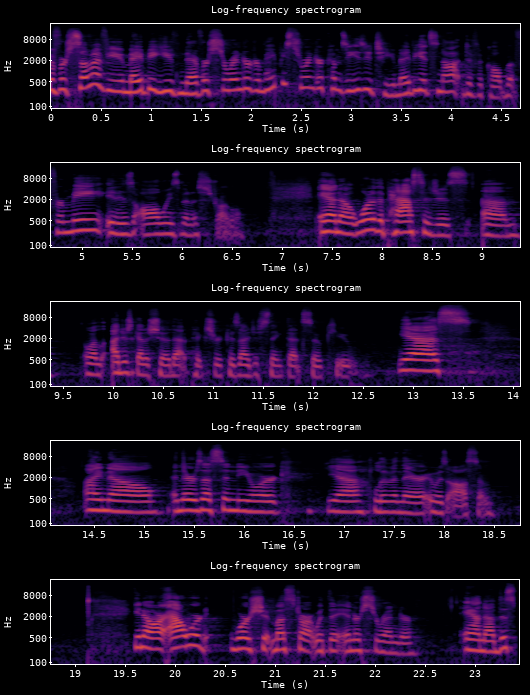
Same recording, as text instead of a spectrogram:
But for some of you, maybe you've never surrendered, or maybe surrender comes easy to you. Maybe it's not difficult. But for me, it has always been a struggle. And uh, one of the passages, um, well, I just got to show that picture because I just think that's so cute. Yes, I know. And there's us in New York. Yeah, living there. It was awesome. You know, our outward worship must start with the inner surrender. And uh, this,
